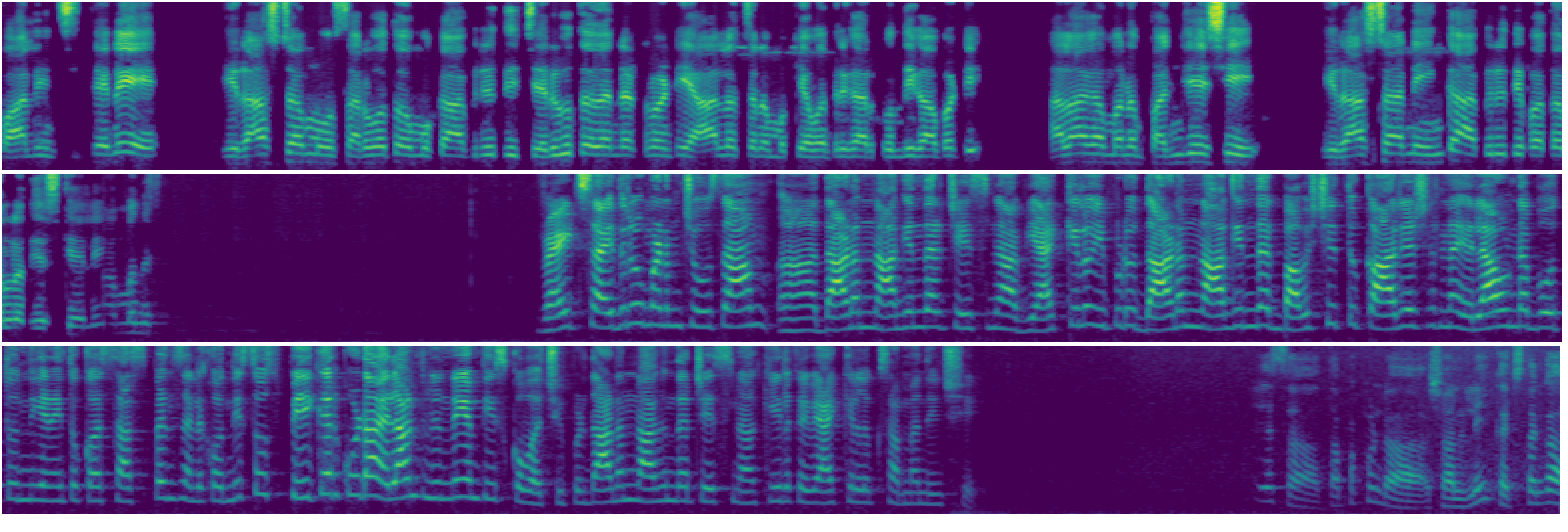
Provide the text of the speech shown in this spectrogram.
పాలించితేనే ఈ రాష్ట్రం సర్వతోముఖ అభివృద్ధి జరుగుతుంది అన్నటువంటి ఆలోచన ముఖ్యమంత్రి గారికి ఉంది కాబట్టి అలాగా మనం పనిచేసి ఈ రాష్ట్రాన్ని ఇంకా అభివృద్ధి పథంలో తీసుకెళ్ళి సంబంధించి రైట్ సైదులు మనం చూసాం దాడం నాగేందర్ చేసిన వ్యాఖ్యలో ఇప్పుడు దాడం నాగేందర్ భవిష్యత్తు కార్యాచరణ ఎలా ఉండబోతుంది అనేది ఒక సస్పెన్స్ నెలకొంది. సో స్పీకర్ కూడా ఎలాంటి నిర్ణయం తీసుకోవచ్చు ఇప్పుడు దాడం నాగేందర్ చేసిన కీలక వ్యాఖ్యలకు సంబంధించి? ఎస్ తప్పకుండా శాలిని. ఖచ్చితంగా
